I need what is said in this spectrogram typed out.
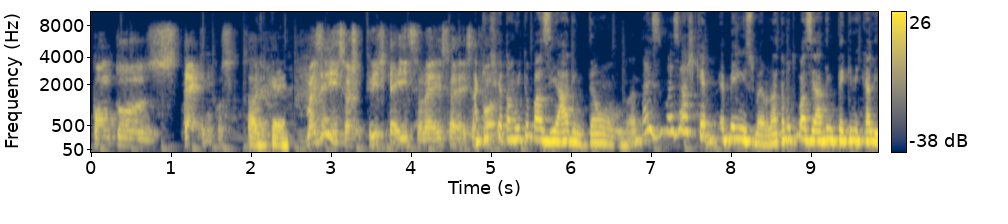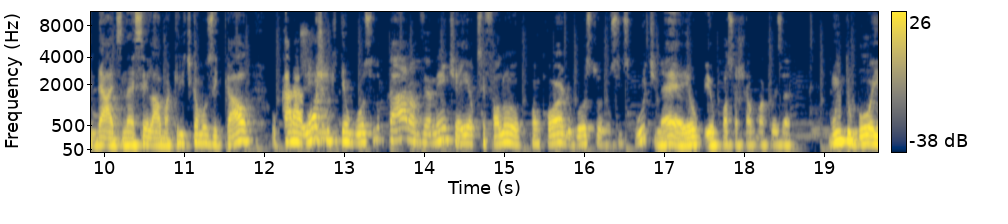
pontos técnicos, sabe? Mas é isso, acho que crítica é isso, né? Isso é, isso é a crítica tá muito baseada, então. Mas, mas acho que é, é, bem isso mesmo, né? Tá muito baseada em tecnicalidades, né? Sei lá, uma crítica musical. O cara, Sim. lógico que tem o gosto do cara, obviamente, aí é o que você falou, concordo, o gosto não se discute, né? Eu, eu posso achar alguma coisa muito boa e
